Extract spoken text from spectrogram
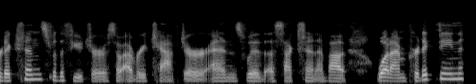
predictions for the future. So every chapter ends with a section about what I'm predicting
